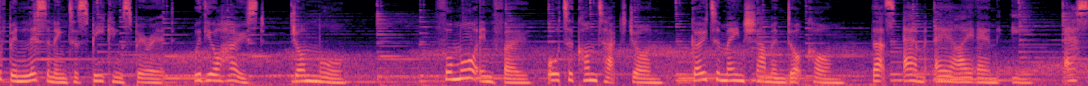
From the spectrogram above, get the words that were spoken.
Have been listening to Speaking Spirit with your host, John Moore. For more info or to contact John, go to maineshaman.com. That's M A I N E S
